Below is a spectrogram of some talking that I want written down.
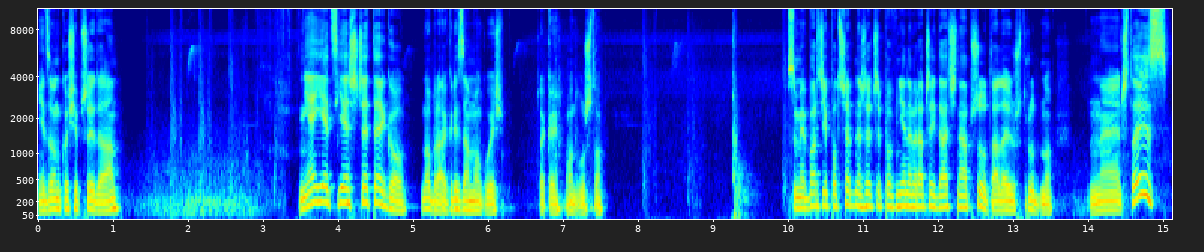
Jedzonko się przyda. Nie jedz jeszcze tego! Dobra, gryza mogłeś. Czekaj, odłóż to. W sumie bardziej potrzebne rzeczy powinienem raczej dać naprzód, ale już trudno. E, czy to jest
